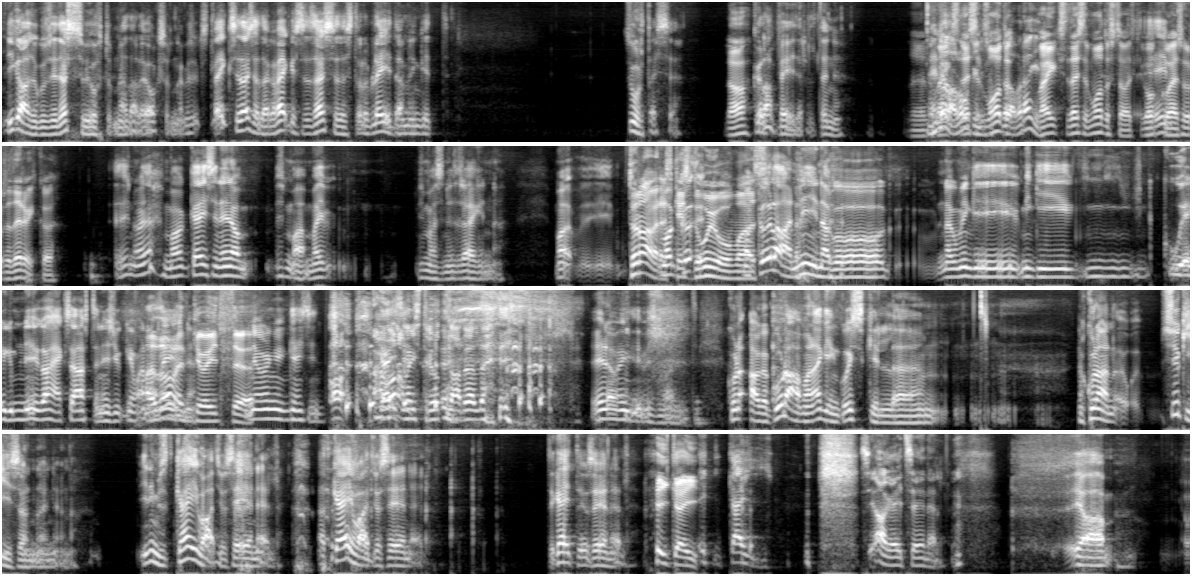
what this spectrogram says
igasuguseid asju juhtub nädala jooksul, nagu siuksed väiksed asjad, aga väikestest asjadest tuleb leida mingit suurt asja no. kõlab veidralt, on ju. väiksed asjad moodustavadki kokku ühe suure terviku. ei nojah, ma käisin, ei no, mis ma, ma ei, mis ma siin nüüd räägin, noh. ma. Tõraveres käisid ujumas. ma kõlan nii nagu, nagu mingi, mingi kuuekümne kaheksa aastane sihuke vana. sa oledki võit ju. no käisin. vanameistri jutt tahad öelda ei no mingi, mis ma nüüd, kuna, aga kuna ma nägin kuskil, noh, kuna sügis on, on ju, noh inimesed käivad ju seenel, nad käivad ju seenel. Te käite ju seenel? ei käi. ei käi. sina käid seenel. ja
